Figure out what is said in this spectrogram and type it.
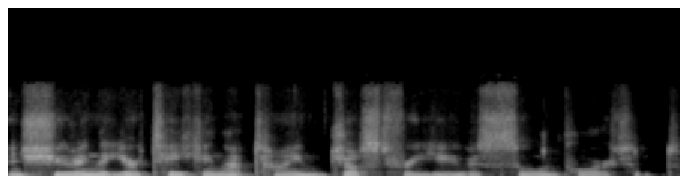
ensuring that you're taking that time just for you is so important.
